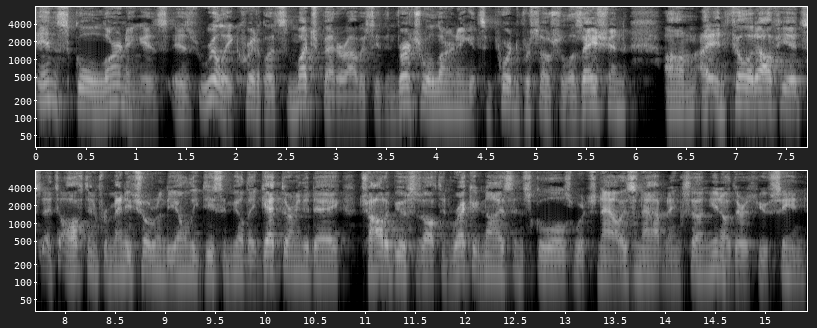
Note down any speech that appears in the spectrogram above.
in school learning is is really critical. It's much better, obviously, than virtual learning. It's important for socialization. Um, in Philadelphia, it's it's often for many children the only decent meal they get during the day. Child abuse is often recognized in schools, which now isn't happening. So, and, you know, there's you've seen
